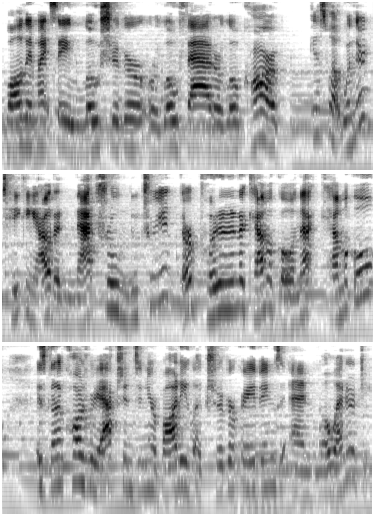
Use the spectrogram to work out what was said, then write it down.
while they might say low sugar or low fat or low carb, guess what? When they're taking out a natural nutrient, they're putting in a chemical, and that chemical is going to cause reactions in your body like sugar cravings and low energy.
